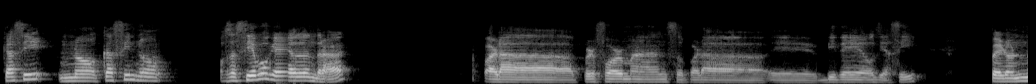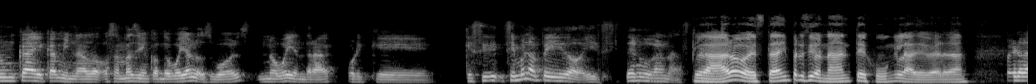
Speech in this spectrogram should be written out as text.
Casi no, casi no. O sea, sí he bogueado en drag para performance o para eh, videos y así, pero nunca he caminado, o sea, más bien cuando voy a los balls, no voy en drag porque que sí, sí me lo han pedido y sí tengo ganas. pero- Claro, está impresionante Jungla, de verdad. Pero,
